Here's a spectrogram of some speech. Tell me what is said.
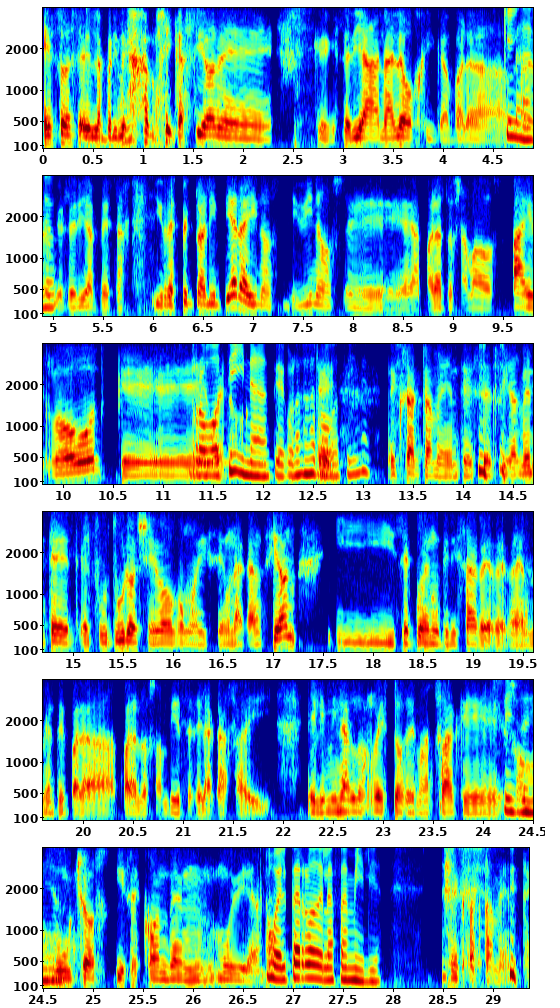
eso es eh, la primera aplicación eh, que que sería analógica para, lo que sería pesaj. Y respecto a limpiar, hay unos divinos eh, aparatos llamados iRobot que... bueno, Robotina, ¿te acordás de eh, Robotina? Exactamente, es el- finalmente el futuro llegó, como dice una canción, y se pueden utilizar eh, realmente para, para los ambientes de la casa y eliminar los restos de matzá que Sí, son señor. muchos y se esconden muy bien. O el perro de la familia. Exactamente.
